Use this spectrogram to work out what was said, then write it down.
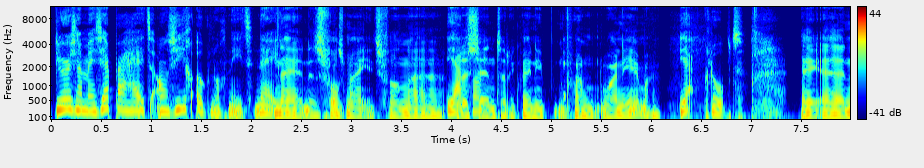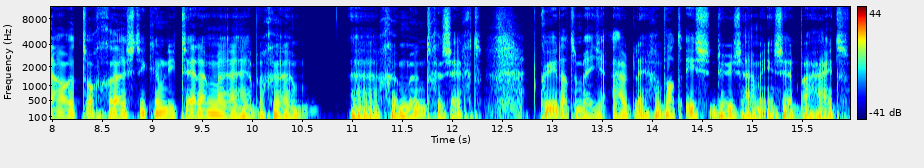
Duurzame inzetbaarheid aan zich ook nog niet, nee. Nee, dat is volgens mij iets van uh, ja, recenter. Van, ik weet niet van wanneer, maar... Ja, klopt. Hey, nou we toch stiekem die term hebben ge, gemunt gezegd. Kun je dat een beetje uitleggen? Wat is duurzame inzetbaarheid?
